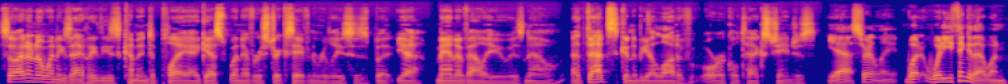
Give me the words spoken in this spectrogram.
So I don't know when exactly these come into play. I guess whenever Strixhaven releases, but yeah, mana value is now that's going to be a lot of Oracle text changes. Yeah, certainly. What What do you think of that one?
